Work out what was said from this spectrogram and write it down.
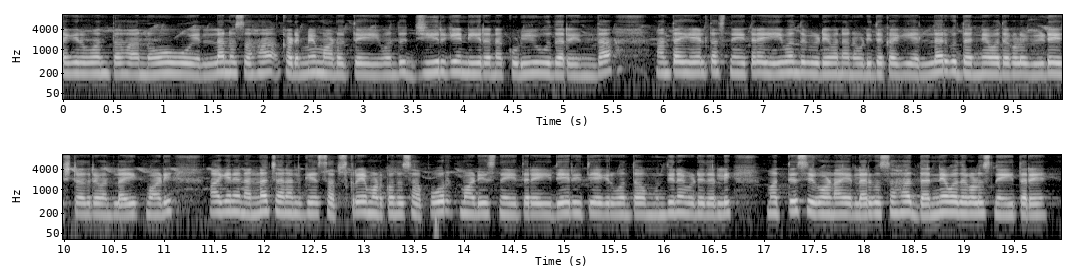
ಆಗಿರುವಂತಹ ನೋವು ಎಲ್ಲನೂ ಸಹ ಕಡಿಮೆ ಮಾಡುತ್ತೆ. ಈ ಒಂದು ಜೀರಿಗೆ ನೀರನ್ನು ಕುಡಿಯುವುದರಿಂದ ಅಂತ ಹೇಳ್ತಾ ಸ್ನೇಹಿತರೆ, ಈ ಒಂದು ವಿಡಿಯೋವನ್ನು ನೋಡಿದ್ದಕ್ಕಾಗಿ ಎಲ್ಲರಿಗೂ ಧನ್ಯವಾದಗಳು. ವಿಡಿಯೋ ಇಷ್ಟ ಆದರೆ ಒಂದು ಲೈಕ್ ಮಾಡಿ. ಹಾಗೆಯೇ ನನ್ನ ಚಾನಲ್ಗೆ ಸಬ್ಸ್ಕ್ರೈಬ್ ಮಾಡ್ಕೊಂಡು ಸಪೋರ್ಟ್ ಮಾಡಿ ಸ್ನೇಹಿತರೆ. ಇದೇ ರೀತಿಯಾಗಿರುವಂಥ ಮುಂದಿನ ವಿಡಿಯೋದಲ್ಲಿ ಮತ್ತೆ ಸಿಗೋಣ. ಎಲ್ಲರಿಗೂ ಸಹ ಧನ್ಯವಾದಗಳು ಸ್ನೇಹಿತರೆ.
